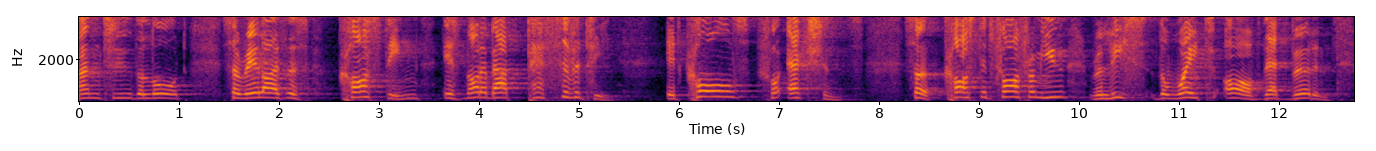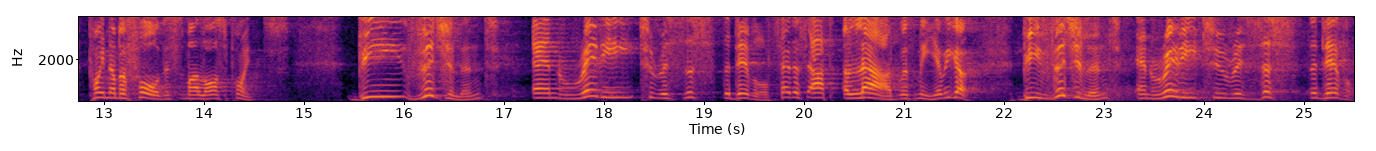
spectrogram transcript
unto the Lord. So realize this casting is not about passivity, it calls for actions. So cast it far from you, release the weight of that burden. Point number four this is my last point. Be vigilant and ready to resist the devil. Say this out aloud with me. Here we go. Be vigilant and ready to resist the devil.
